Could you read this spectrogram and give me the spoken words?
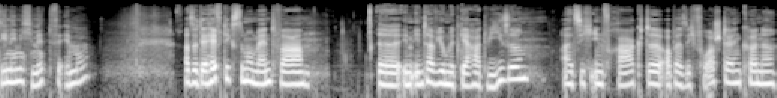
Den nehme ich mit für immer? Also der heftigste Moment war äh, im Interview mit Gerhard Wiese, als ich ihn fragte, ob er sich vorstellen könne,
